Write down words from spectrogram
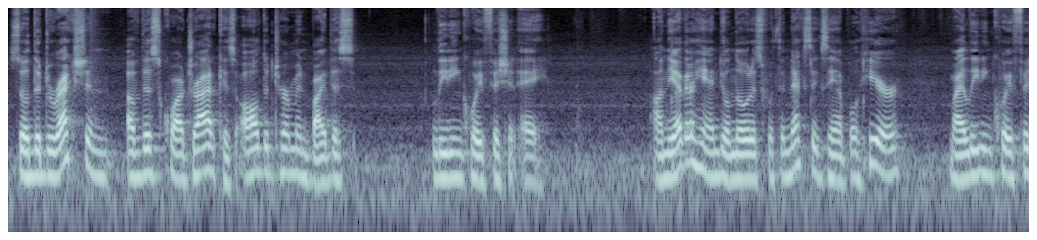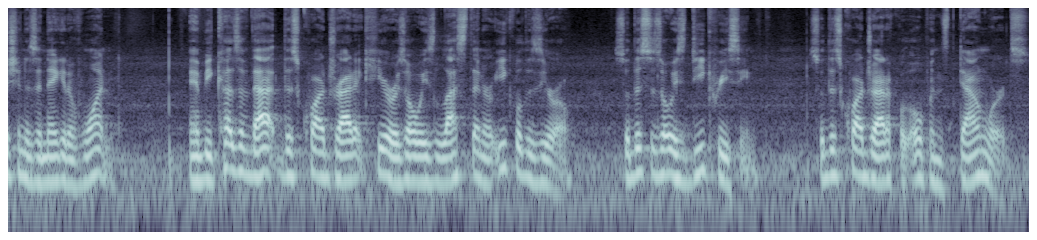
So the direction of this quadratic is all determined by this leading coefficient A. On the other hand, you'll notice with the next example here, my leading coefficient is a negative 1. And because of that, this quadratic here is always less than or equal to 0. So this is always decreasing. So this quadratic will open downwards.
